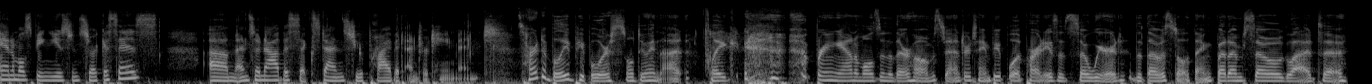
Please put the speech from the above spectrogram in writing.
animals being used in circuses. Um, and so now this extends to private entertainment. It's hard to believe people were still doing that. Like bringing animals into their homes to entertain people at parties. It's so weird that that was still a thing. But I'm so glad to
